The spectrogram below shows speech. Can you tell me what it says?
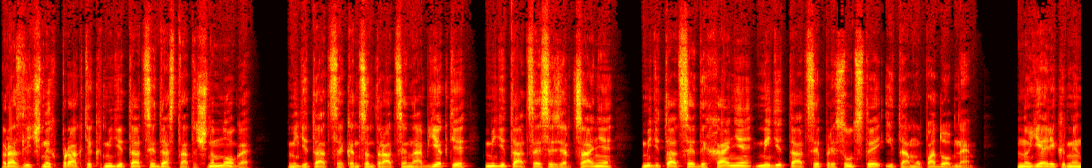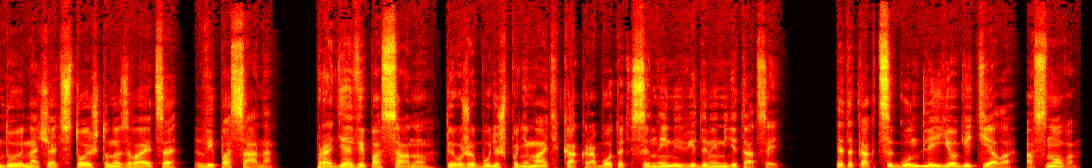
Различных практик медитации достаточно много. Медитация концентрации на объекте, медитация созерцания, медитация дыхания, медитация присутствия и тому подобное. Но я рекомендую начать с той, что называется випасана. Пройдя випассану, ты уже будешь понимать, как работать с иными видами медитаций. Это как цигун для йоги тела, основа.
